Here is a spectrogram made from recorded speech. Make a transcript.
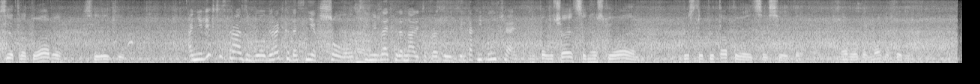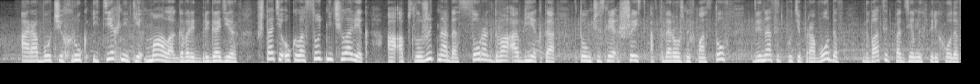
Все тротуары, все эти. А не легче сразу было убирать, когда снег шел, вот, и не ждать, когда наледь образуется? Или так не получается? Не получается, не успеваем. Быстро притаптывается все это. Народа много ходит. А рабочих рук и техники мало, говорит бригадир. В штате около сотни человек, а обслужить надо 42 объекта, в том числе 6 автодорожных мостов, 12 путепроводов, 20 подземных переходов.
